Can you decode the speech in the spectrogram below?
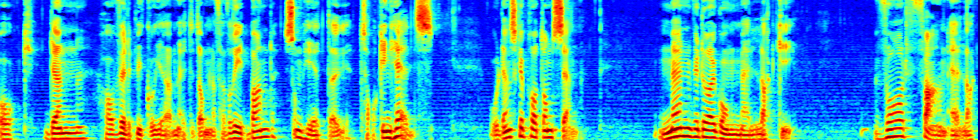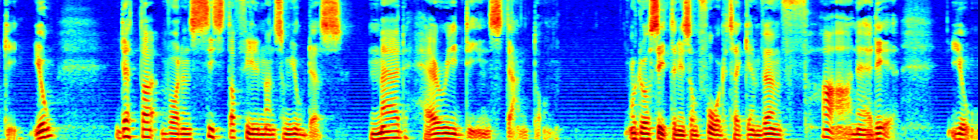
Och den har väldigt mycket att göra med ett av mina favoritband som heter Talking Heads. Och den ska jag prata om sen. Men vi drar igång med Lucky. Vad fan är Lucky? Jo, detta var den sista filmen som gjordes med Harry Dean Stanton. Och då sitter ni som frågetecken, vem fan är det? Jo,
